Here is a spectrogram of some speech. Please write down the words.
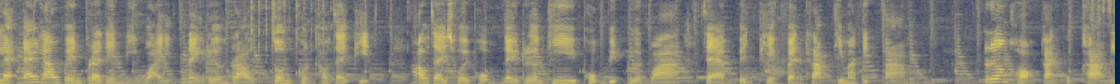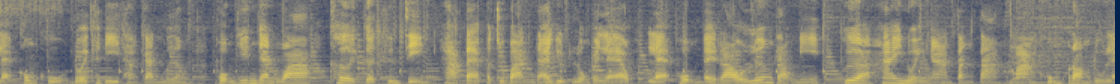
และได้เล่าเว้นประเด็นนี้ไว้ในเรื่องเราจนคนเข้าใจผิดเอาใจช่วยผมในเรื่องที่ผมบิดเบือนว่าแจมเป็นเพียงแฟนคลับที่มาติดตาม เรื่องของการคุกคามและข่มขู่ด้วยคดีทางการเมือง ผมยืนยันว่าเคยเกิดขึ้นจริง หากแต่ปัจจุบันได้หยุดลงไปแล้ว และผมได้เล่าเรื่องเหล่านี้ เพื่อให้หน่วยงานต่างๆ มาคุ้มครองดูแล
